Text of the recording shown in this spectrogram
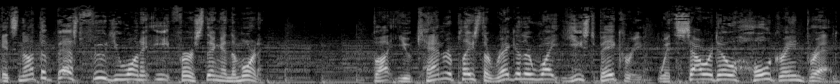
it's not the best food you want to eat first thing in the morning. But you can replace the regular white yeast bakery with sourdough whole grain bread.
